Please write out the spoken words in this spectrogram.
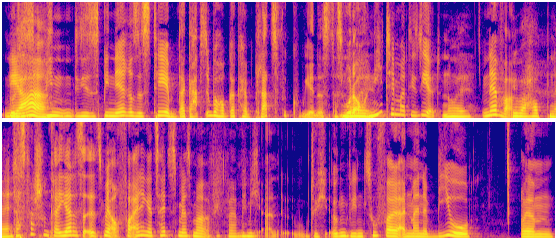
Nur Ja. Dieses, dieses binäre System, da gab es überhaupt gar keinen Platz für Queerness. Das wurde Null. auch nie thematisiert. null. Never. Überhaupt nicht. Das war schon krass. Ja, das ist mir auch vor einiger Zeit ist mir das mal, habe ich mich an, durch irgendwie einen Zufall an meine Bio, ähm,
